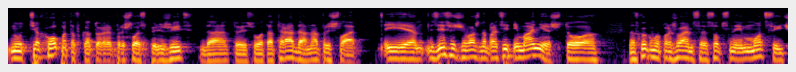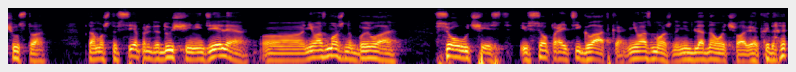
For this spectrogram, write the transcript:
ну, тех опытов, которые пришлось пережить, да, то есть вот отрада, она пришла. И здесь очень важно обратить внимание, что насколько мы проживаем свои собственные эмоции и чувства. Потому что все предыдущие недели э, невозможно было все учесть и все пройти гладко. Невозможно, не для одного человека. Да?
